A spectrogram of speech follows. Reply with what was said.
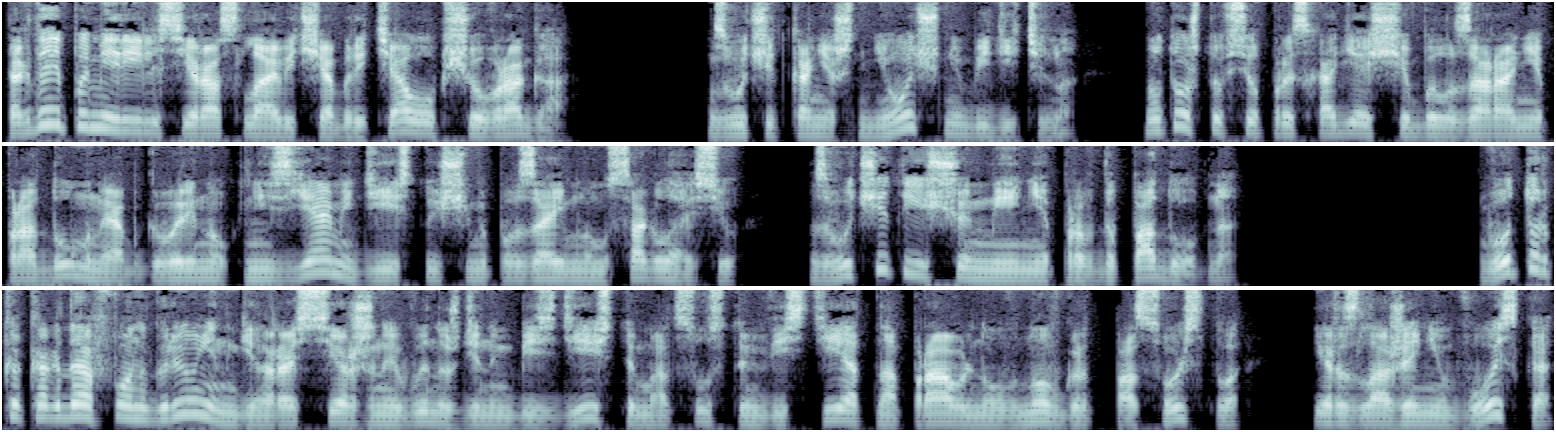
Тогда и помирились Ярославичи, обретя общего врага. Звучит, конечно, не очень убедительно, но то, что все происходящее было заранее продумано и обговорено князьями, действующими по взаимному согласию, звучит еще менее правдоподобно. Вот только когда фон Грюнинген, рассерженный вынужденным бездействием, отсутствием вестей от направленного в Новгород посольства и разложением войска,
